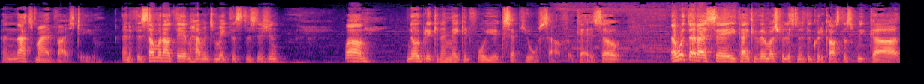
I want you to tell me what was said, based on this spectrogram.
And that's my advice to you. And if there's someone out there having to make this decision, well, nobody can make it for you except yourself. Okay, so. And with that, I say thank you very much for listening to the Criticast this week. Uh,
